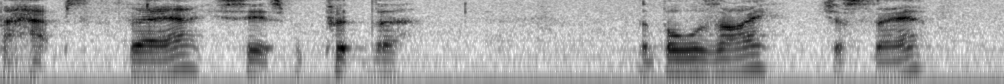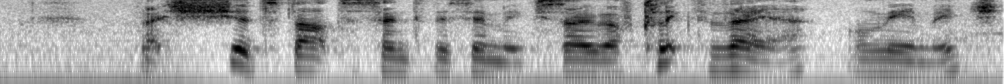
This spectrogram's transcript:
perhaps there, you see it's put the the bullseye just there. That should start to center this image. So I've clicked there on the image.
